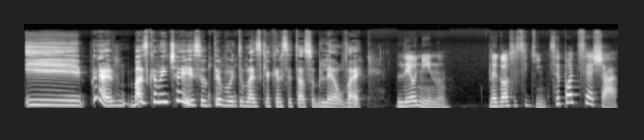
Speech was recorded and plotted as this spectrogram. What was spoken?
E, é, basicamente é isso. Não tem muito mais o que acrescentar sobre leão, vai. Leonino. O negócio é o seguinte: você pode se achar,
